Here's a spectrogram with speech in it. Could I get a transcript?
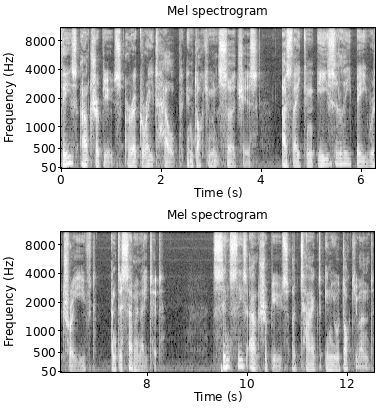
These attributes are a great help in document searches as they can easily be retrieved and disseminated. Since these attributes are tagged in your document,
